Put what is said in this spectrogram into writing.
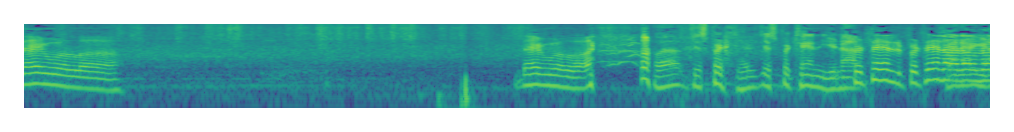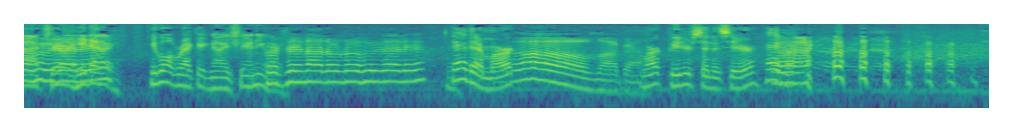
they will. Uh, they will uh, Well, just pre- just pretend you're not. pretend pretend I pretend don't you're know not who sure. that he, is. doesn't- he won't recognize you anyway. Pretend I don't know who that is. Hey there, Mark. Oh my God! Mark Peterson is here. Hey, Mark.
